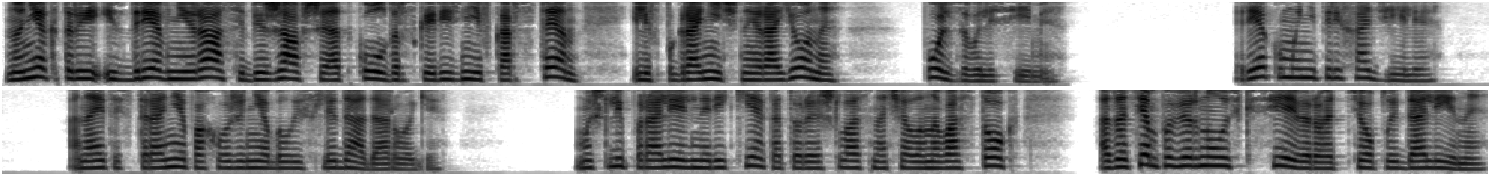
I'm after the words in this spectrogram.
но некоторые из древней расы, бежавшие от Колдерской резни в Карстен или в пограничные районы, пользовались ими. Реку мы не переходили, а на этой стороне, похоже, не было и следа дороги. Мы шли параллельно реке, которая шла сначала на восток, а затем повернулась к северу от теплой долины.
